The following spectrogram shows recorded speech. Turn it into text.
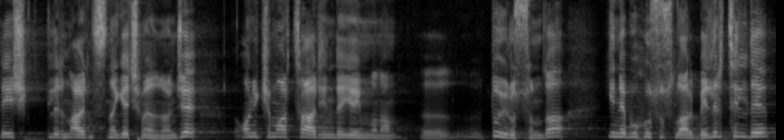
değişikliklerin ayrıntısına geçmeden önce 12 Mart tarihinde yayımlanan e, duyurusunda yine bu hususlar belirtildi.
